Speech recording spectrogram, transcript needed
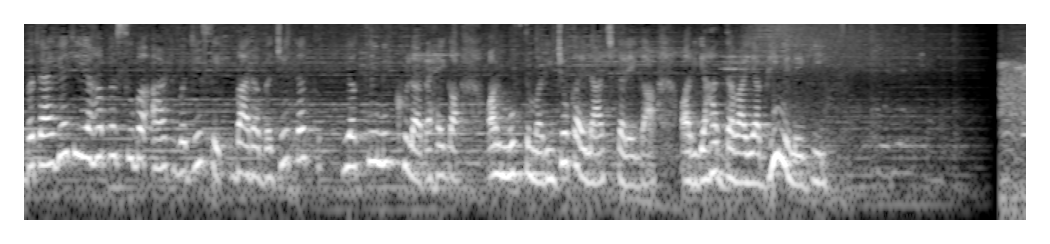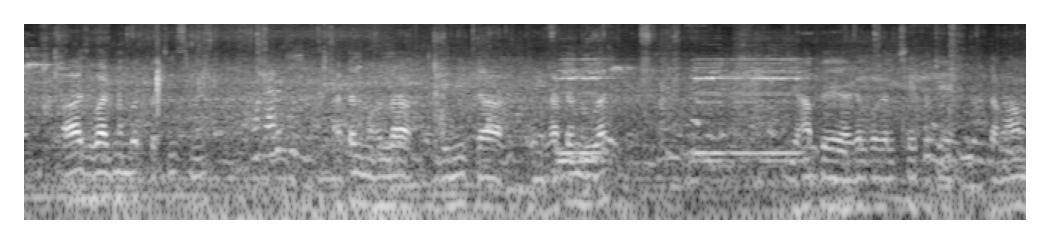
बताया गया कि यहाँ पर सुबह आठ बजे से बारह बजे तक यह क्लिनिक खुला रहेगा और मुफ़्त मरीजों का इलाज करेगा और यहाँ दवाइयाँ भी मिलेगी। आज वार्ड नंबर 25 में अटल मोहल्ला क्लिनिक का उद्घाटन हुआ। यहाँ पे अगल बगल क्षेत्र के तमाम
